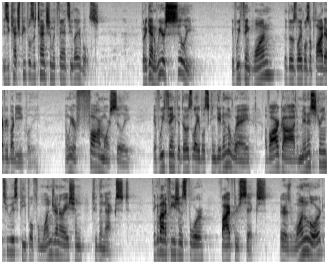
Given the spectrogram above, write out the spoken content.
is you catch people's attention with fancy labels. But again, we are silly if we think, one, that those labels apply to everybody equally. And we are far more silly if we think that those labels can get in the way of our God ministering to his people from one generation to the next. Think about Ephesians 4 5 through 6. There is one Lord,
